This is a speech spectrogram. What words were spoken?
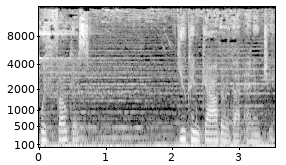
With focus, you can gather that energy.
